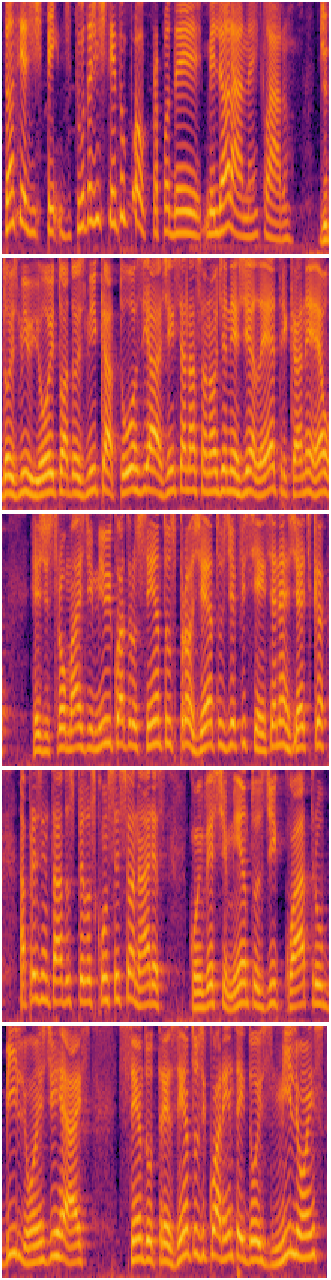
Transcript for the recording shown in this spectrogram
Então assim, a gente tem de tudo a gente tenta um pouco para poder melhorar, né? Claro. De 2008 a 2014, a Agência Nacional de Energia Elétrica, ANEEL, registrou mais de 1.400 projetos de eficiência energética apresentados pelas concessionárias, com investimentos de 4 bilhões de reais, sendo 342 milhões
